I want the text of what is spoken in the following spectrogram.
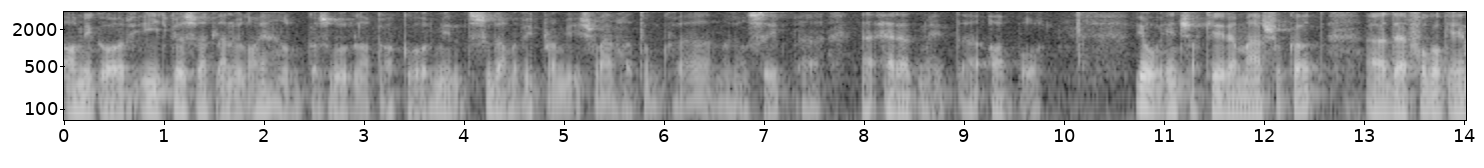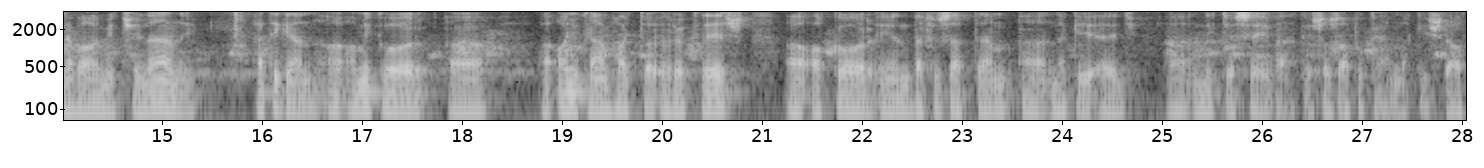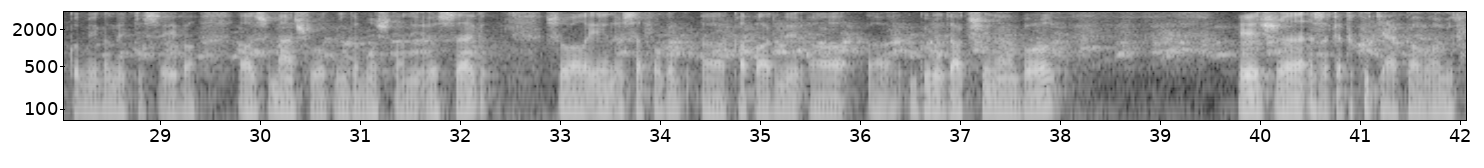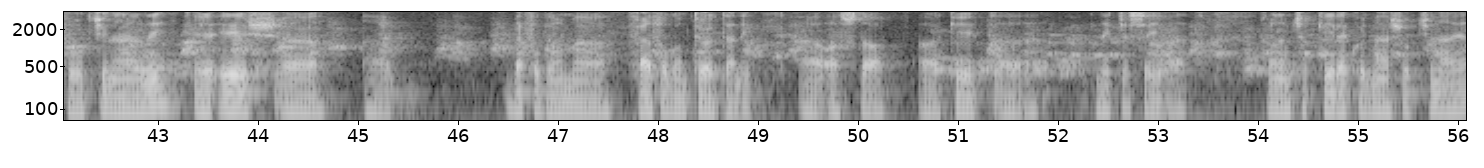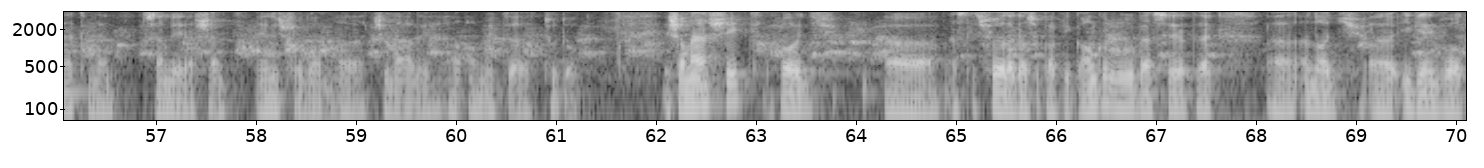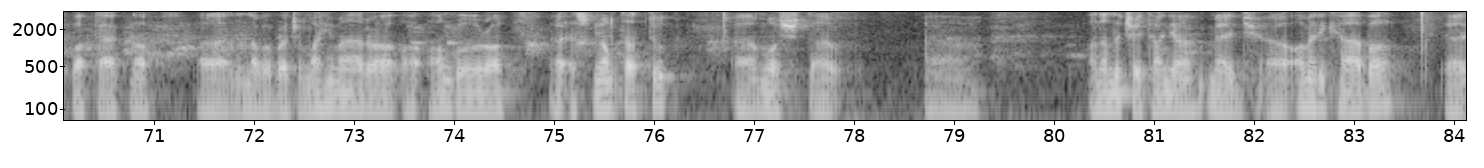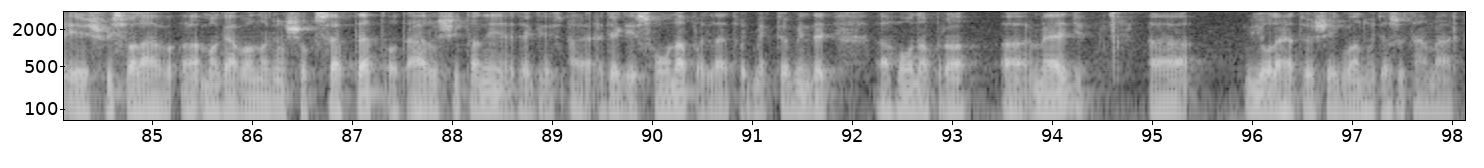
Amikor így közvetlenül ajánlunk az Úrnak, akkor mint Sudama Vipra mi is várhatunk nagyon szép eredményt abból. Jó, én csak kérem másokat, de fogok én valamit csinálni? Hát igen, amikor anyukám hagyta öröklést, akkor én befizettem neki egy Nitya Szévát, és az apukámnak is, de akkor még a Nitya Széva az más volt, mint a mostani összeg. Szóval én össze fogom kaparni a, a Guru Dakshinámból, és ezeket a kutyákkal valamit fogok csinálni, és be fogom, fel fogom tölteni azt a két nitya szévát. Szóval nem csak kérek, hogy mások csinálják, hanem személyesen én is fogom csinálni, amit tudok. És a másik, hogy ezt főleg azok, akik angolul beszéltek, a nagy igény volt baktáknak Navabraja Mahimára, angolra, ezt nyomtattuk. Most Ananda Chaitanya megy Amerikába, és visz magával nagyon sok szettet ott árusítani egy egész, egy egész hónap, vagy lehet, hogy még több mint egy hónapra megy. Jó lehetőség van, hogy azután már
